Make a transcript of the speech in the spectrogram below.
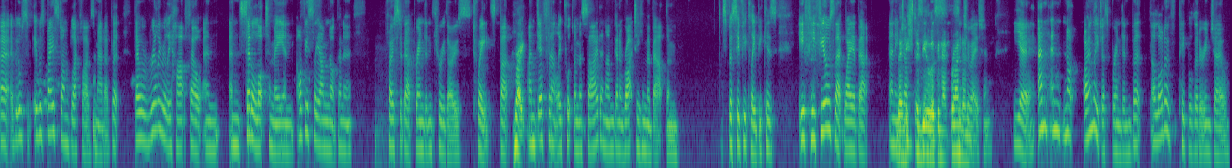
Uh, it was it was based on Black Lives Matter, but they were really really heartfelt and and said a lot to me. And obviously, I'm not going to post about Brendan through those tweets, but right. I'm definitely put them aside and I'm going to write to him about them specifically because if he feels that way about an Then injustice be in this looking at Brendan. situation, yeah, and and not only just Brendan, but a lot of people that are in jail,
